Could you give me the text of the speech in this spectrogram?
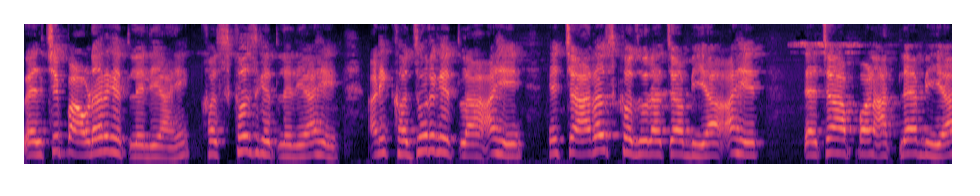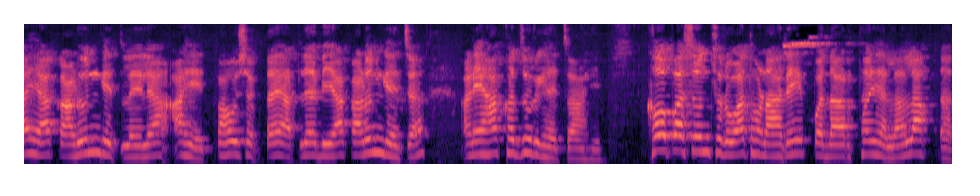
वेलची पावडर घेतलेली आहे खसखस घेतलेली आहे आणि खजूर घेतला आहे. हे चारच खजुराच्या बिया आहेत. त्याच्या आपण आतल्या बिया ह्या काढून घेतलेल्या आहेत. पाहू शकताय आतल्या बिया काढून घ्यायच्या आणि हा खजूर घ्यायचा आहे. खपासून सुरुवात होणारे पदार्थ ह्याला लागतात.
